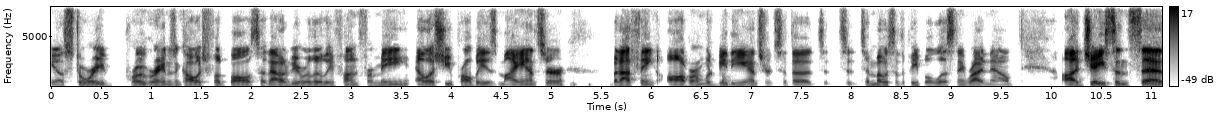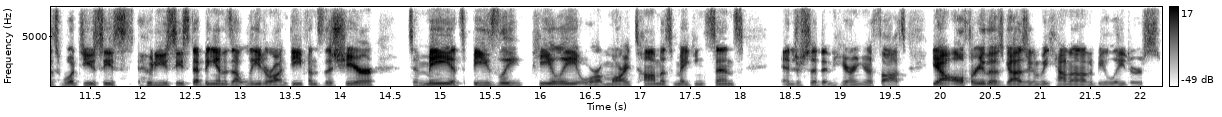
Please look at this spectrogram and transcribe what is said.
you know storied programs in college football, so that would be really really fun for me. LSU probably is my answer, but I think Auburn would be the answer to the to, to most of the people listening right now. Uh, Jason says, "What do you see? Who do you see stepping in as a leader on defense this year?" To me, it's Beasley, Pili, or Omari Thomas making sense. Interested in hearing your thoughts. Yeah, all three of those guys are going to be counted on to be leaders.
